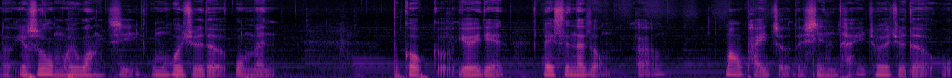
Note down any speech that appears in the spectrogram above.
了？有时候我们会忘记，我们会觉得我们不够格，有一点类似那种呃冒牌者的心态，就会觉得我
